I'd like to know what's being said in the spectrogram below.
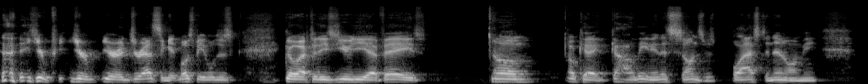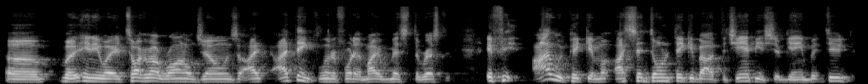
you're you're you're addressing it. Most people just go after these UDFA's. Um, okay, golly, man, this sun's just blasting in on me. Uh, but anyway, talk about Ronald Jones. I I think Leonard Fournette might miss the rest. If he, I would pick him, I said don't think about the championship game, but dude.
